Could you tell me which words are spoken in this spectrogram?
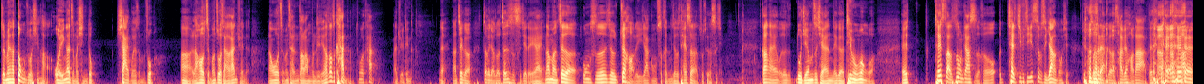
怎么样？的动作信号，我应该怎么行动，下一步要怎么做？啊，然后怎么做才是安全的，然后我怎么才能到达目的地，他都是看的，通过看来决定的。对，那这个这个叫做真实世界的 AI。那么这个公司就是最好的一家公司，可能就是 Tesla 做这个事情。刚才我录节目之前，那个 Tim 问我，哎，Tesla 的自动驾驶和 ChatGPT 是不是一样的东西？我说这两个差别好大，对，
